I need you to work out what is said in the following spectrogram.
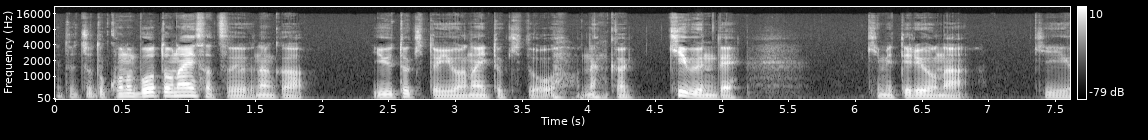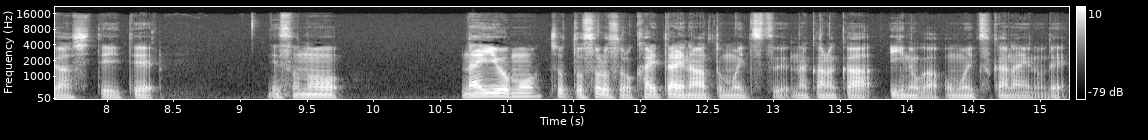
えっとちょっとこの冒頭の挨拶なんか言う時と言わない時と なんか気分で決めてるような気がしていてでその内容もちょっとそろそろ変えたいなと思いつつなかなかいいのが思いつかないので、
